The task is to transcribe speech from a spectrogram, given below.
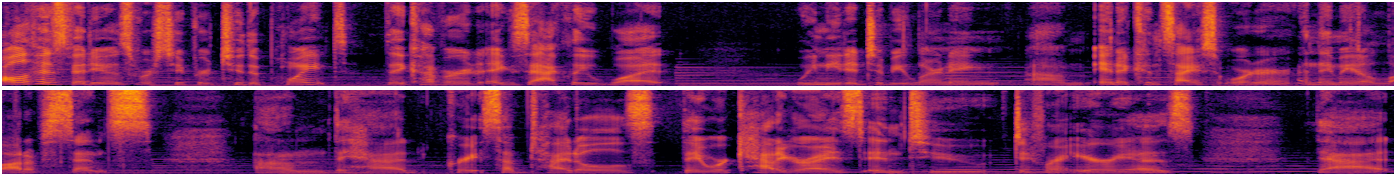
All of his videos were super to the point. They covered exactly what we needed to be learning um, in a concise order, and they made a lot of sense. Um, they had great subtitles. They were categorized into different areas that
